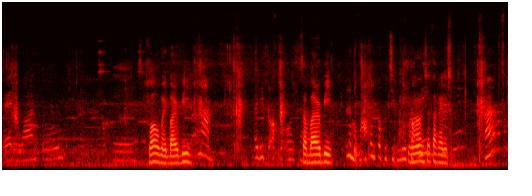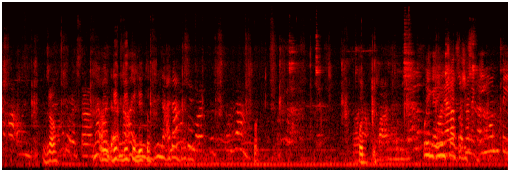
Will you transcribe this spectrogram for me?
Ready, one, two. Okay. Wow, may Barbie. Ma'am. Ay, dito ako o Sa Barbie. Alam mo, makakon pa po siguro pa. Mga unsa ta kayo. Ha? Draw. Dito, dito, dito. Pud- Uy, ganyan na to siya nag-ingon, te.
